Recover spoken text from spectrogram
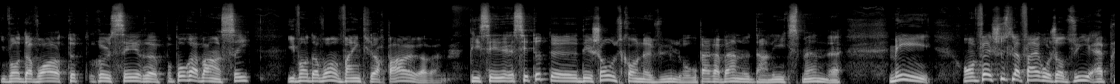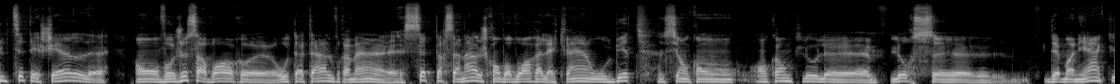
ils vont devoir tout réussir pour avancer ils vont devoir vaincre leur peur. Puis c'est toutes des choses qu'on a vues auparavant dans les X-Men. Mais on va juste le faire aujourd'hui à plus petite échelle. On va juste avoir euh, au total vraiment 7 euh, personnages qu'on va voir à l'écran, ou 8 si on, compte l'ours euh, démoniaque,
